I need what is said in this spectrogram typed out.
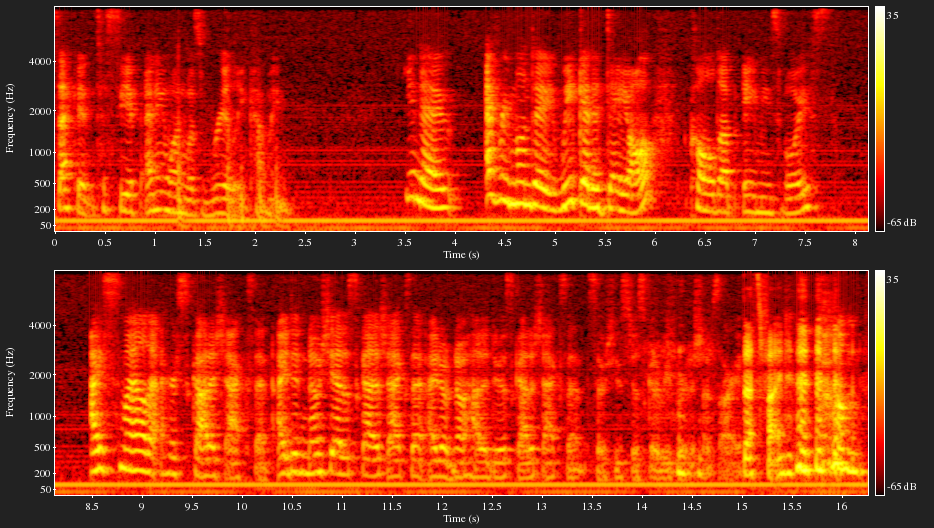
second to see if anyone was really coming. You know, every Monday we get a day off, called up Amy's voice. I smiled at her Scottish accent. I didn't know she had a Scottish accent. I don't know how to do a Scottish accent, so she's just gonna be British. I'm sorry. That's fine. um,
